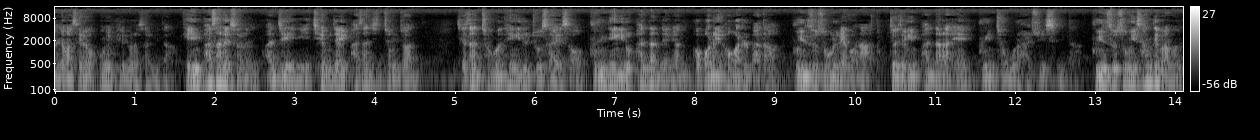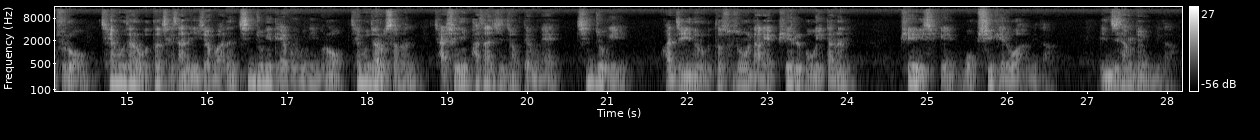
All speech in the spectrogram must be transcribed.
안녕하세요. 홍현필 변호사입니다. 개인 파산에서는 관제인이 채무자의 파산 신청 전 재산 처분 행위를 조사해서 부인 행위로 판단되면 법원의 허가를 받아 부인 소송을 내거나 독자적인 판단하에 부인 청구를 할 수 있습니다. 부인 소송의 상대방은 주로 채무자로부터 재산을 이전받은 친족이 대부분이므로 채무자로서는 자신이 파산 신청 때문에 친족이 관제인으로부터 소송을 당해 피해를 보고 있다는 피해의식에 몹시 괴로워합니다. 인지상정입니다.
